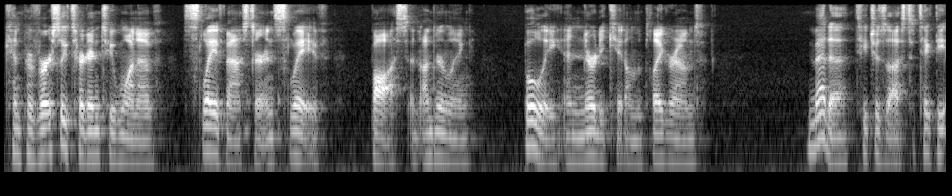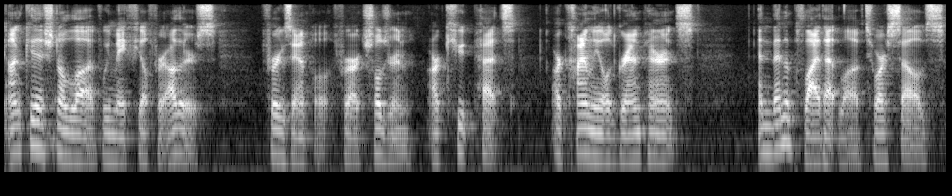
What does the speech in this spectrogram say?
can perversely turn into one of slave master and slave, boss and underling, bully and nerdy kid on the playground. metta teaches us to take the unconditional love we may feel for others, for example, for our children, our cute pets, our kindly old grandparents, and then apply that love to ourselves.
